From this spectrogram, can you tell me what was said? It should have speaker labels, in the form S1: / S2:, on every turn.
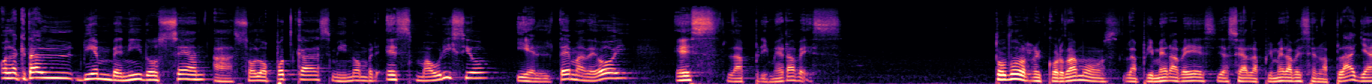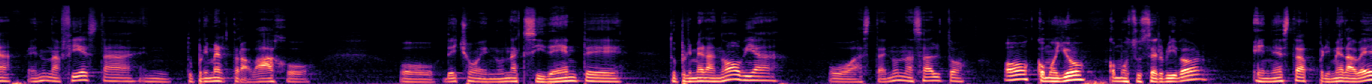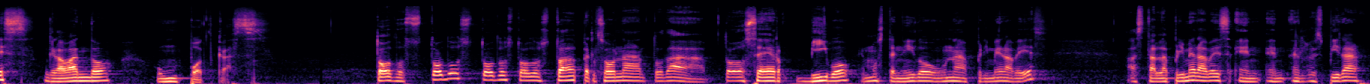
S1: Hola, ¿qué tal? Bienvenidos sean a Solo Podcast. Mi nombre es Mauricio y el tema de hoy es la primera vez. Todos recordamos la primera vez, ya sea la primera vez en la playa, en una fiesta, en tu primer trabajo, o de hecho en un accidente, tu primera novia, o hasta en un asalto, o como yo, como su servidor, en esta primera vez grabando un podcast. Todos, todos, todos, todos, toda persona, toda, todo ser vivo hemos tenido una primera vez, hasta la primera vez en, en, respirar.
